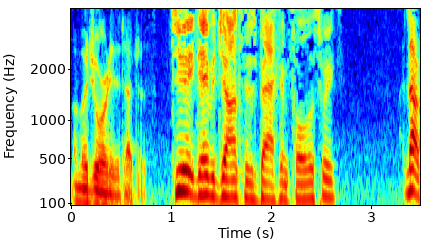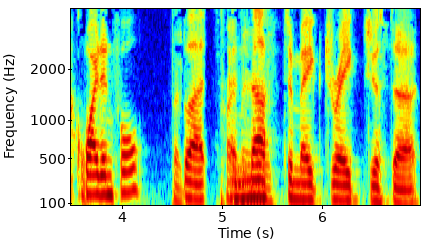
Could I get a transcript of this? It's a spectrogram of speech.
a majority of the touches. Do you think David Johnson is back in full this week? Not quite in full, But but, enough to make Drake just a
